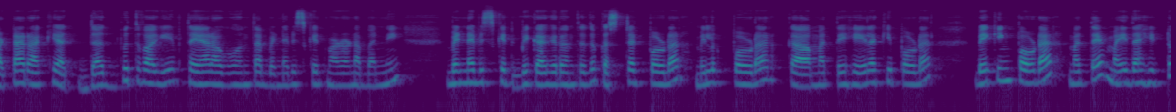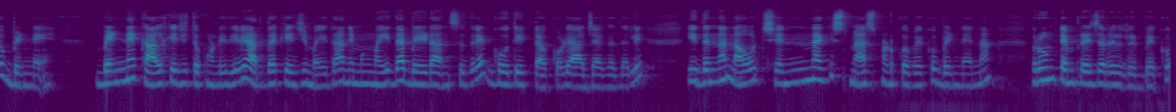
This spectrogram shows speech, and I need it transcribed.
ಬಟರ್ ಹಾಕಿ ಅದ್ ಅದ್ಭುತವಾಗಿ ತಯಾರಾಗುವಂಥ ಬೆಣ್ಣೆ ಬಿಸ್ಕೆಟ್ ಮಾಡೋಣ ಬನ್ನಿ. ಬೆಣ್ಣೆ ಬಿಸ್ಕೆಟ್ ಬೇಕಾಗಿರೋಂಥದ್ದು ಕಸ್ಟರ್ಡ್ ಪೌಡರ್, ಮಿಲ್ಕ್ ಪೌಡರ್, ಕ ಮತ್ತು ಏಲಕ್ಕಿ ಪೌಡರ್, ಬೇಕಿಂಗ್ ಪೌಡರ್ ಮತ್ತು ಮೈದಾ ಹಿಟ್ಟು, ಬೆಣ್ಣೆ. ಬೆಣ್ಣೆ ಕಾಲು ಕೆ ಜಿ ತೊಗೊಂಡಿದ್ದೀವಿ, ಅರ್ಧ ಕೆ ಜಿ ಮೈದಾ. ನಿಮಗೆ ಮೈದಾ ಬೇಡ ಅನಿಸಿದ್ರೆ ಗೋಧಿ ಹಿಟ್ಟು ಹಾಕ್ಕೊಳ್ಳಿ ಆ ಜಾಗದಲ್ಲಿ. ಇದನ್ನು ನಾವು ಚೆನ್ನಾಗಿ ಸ್ಮ್ಯಾಶ್ ಮಾಡ್ಕೋಬೇಕು ಬೆಣ್ಣೆನ. ರೂಮ್ ಟೆಂಪ್ರೇಚರಲ್ಲಿ ಇರಬೇಕು.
